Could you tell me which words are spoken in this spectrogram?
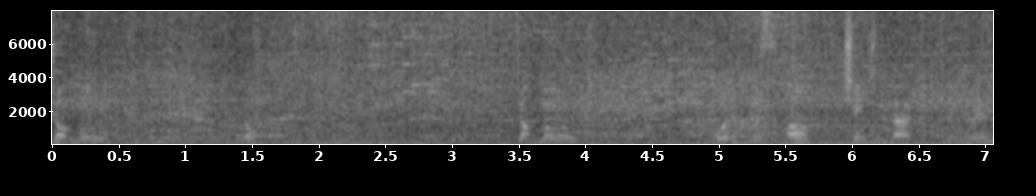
Jump move. Nope. Jump move. What is this? Oh, changing back to win.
